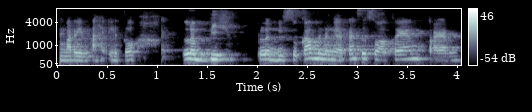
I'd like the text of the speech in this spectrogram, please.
pemerintah itu lebih lebih suka mendengarkan sesuatu yang tren.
